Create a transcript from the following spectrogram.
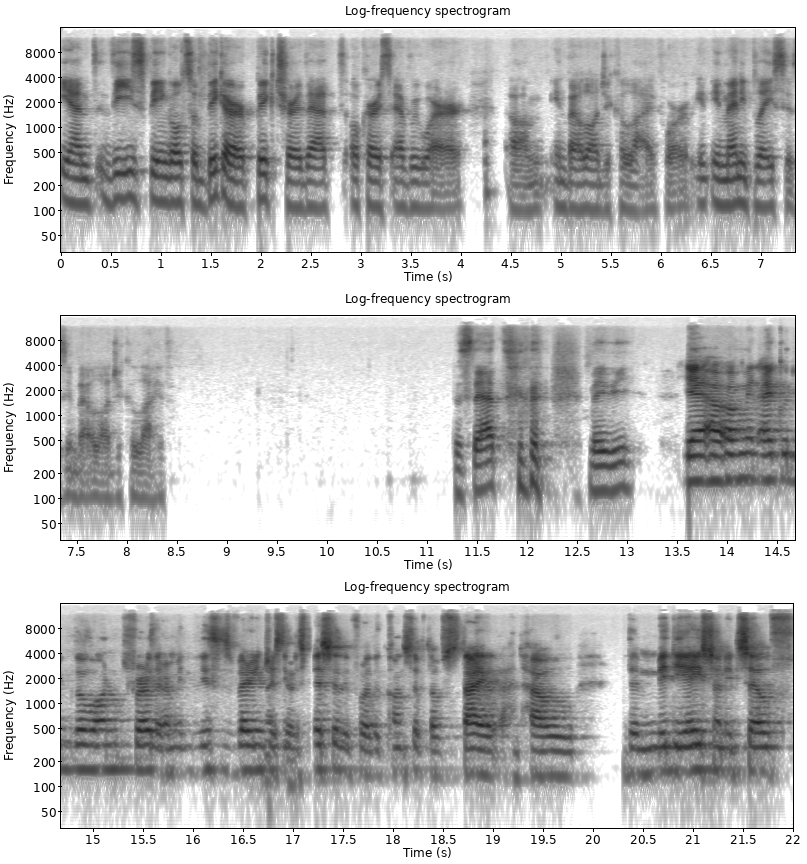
and these being also bigger picture that occurs everywhere um, in biological life or in, in many places in biological life. Does that maybe? Yeah, I, I, mean, I could go on further. I mean, this is very interesting, okay. especially for the concept of style and how the mediation itself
